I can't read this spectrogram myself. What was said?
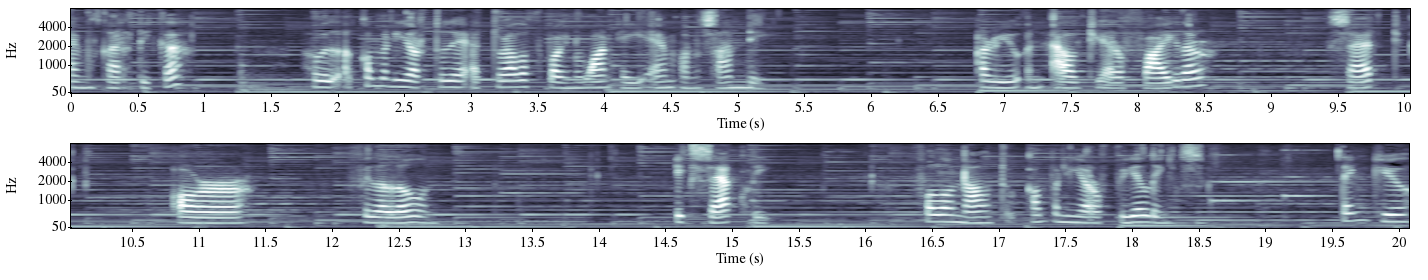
I'm Kartika, I will accompany you today at 12.1 am on Sunday. Are you an LDR fighter, sad, or feel alone? Exactly. Follow now to accompany your feelings. Thank you.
